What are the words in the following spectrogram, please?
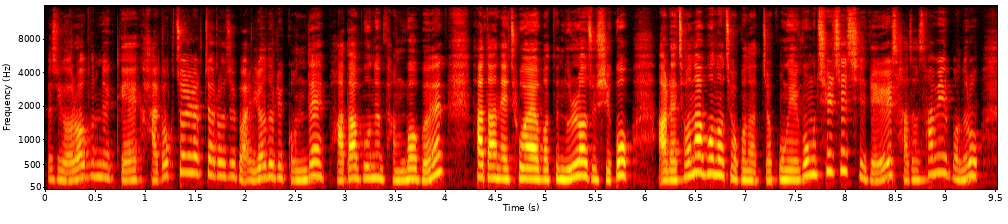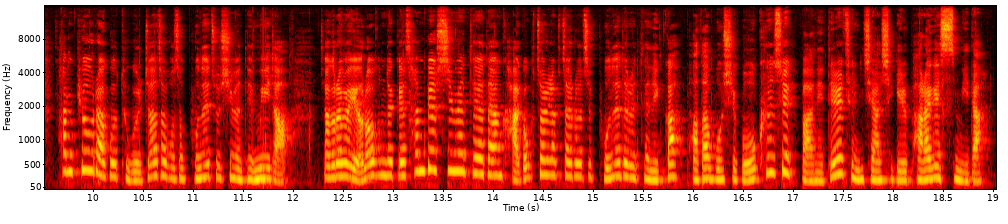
그래서 여러분들께 가격 전략 자료 좀 알려드릴 건데 받아보는 방법은 하단에 좋아요 버튼 눌러주시고 아래 전화번호 적어놨죠. 010-7771-4432번으로 3표라고 두 글자 적어서 보내주시면 됩니다. 자 그러면 여러분들께 3표 시멘트에 대한 가격 전략 자료집 보내드릴 테니까 받아보시고 큰 수익 많이들 쟁취하시길 바라겠습니다.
